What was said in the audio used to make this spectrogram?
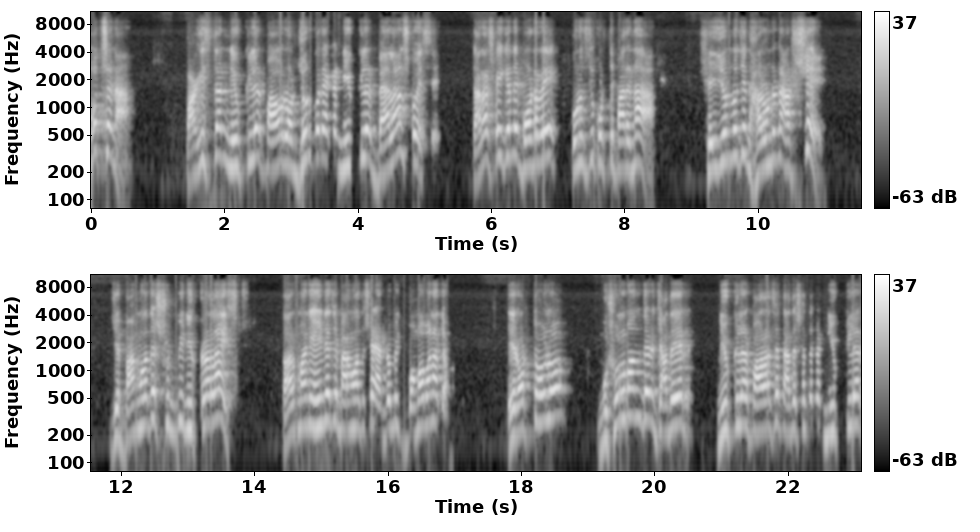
হচ্ছে না। পাকিস্তান নিউক্লিয়ার পাওয়ার অর্জন করে একটা নিউক্লিয়ার ব্যালান্স হয়েছে। তারা সেইখানে বর্ডারে কোনো কিছু করতে পারে না। সেই জন্য যে ধারণাটা আসছে যে বাংলাদেশ শুড বি নিউট্রালাইজড তার মানে এই না যে বাংলাদেশে অ্যাটমিক বোমা বানাতে হবে। এর অর্থ হলো মুসলমানদের, যাদের নিউক্লিয়ার পাওয়ার আছে, তাদের সাথে একটা নিউক্লিয়ার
